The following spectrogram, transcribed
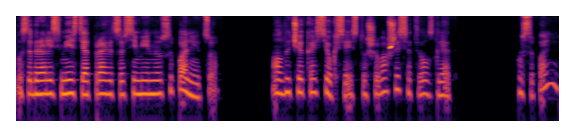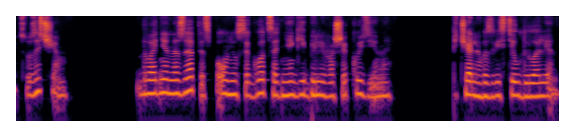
мы собирались вместе отправиться в семейную усыпальницу. Молодой человек осекся и, стушевавшись, отвел взгляд. «Усыпальницу? Зачем?» «Два дня назад исполнился год со дня гибели вашей кузины», — печально возвестил Делален.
